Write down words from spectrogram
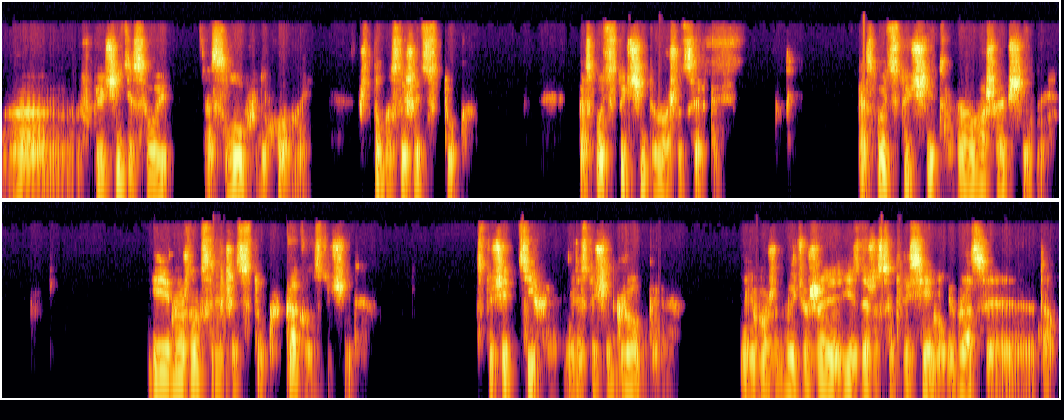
э, включите свой слух духовный, чтобы слышать стук. Господь стучит в вашу церковь. Господь стучит в ваши общины. И нужно услышать стук. Как он стучит? Стучит тихо или стучит громко? Или, может быть, уже есть даже сотрясение, вибрация там,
